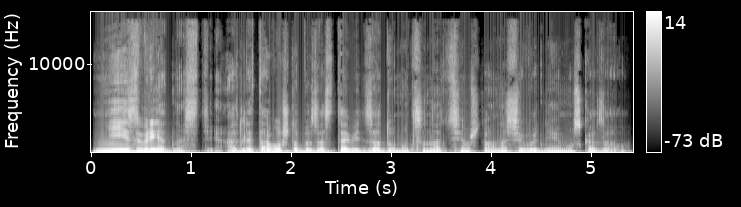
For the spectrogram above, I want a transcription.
Не из вредности, а для того, чтобы заставить задуматься над тем, что она сегодня ему сказала.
